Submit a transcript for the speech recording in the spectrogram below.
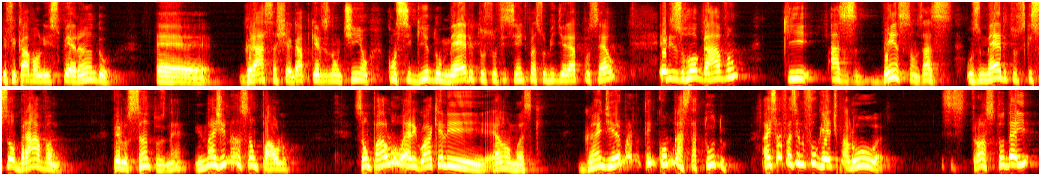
e ficavam ali esperando é, graça chegar, porque eles não tinham conseguido mérito suficiente para subir direto para o céu, eles rogavam que as bênçãos, as, os méritos que sobravam pelos santos, né? Imagina São Paulo. São Paulo era igual aquele Elon Musk ganha dinheiro, mas não tem como gastar tudo. Aí está fazendo foguete para a lua, esses troços tudo aí.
